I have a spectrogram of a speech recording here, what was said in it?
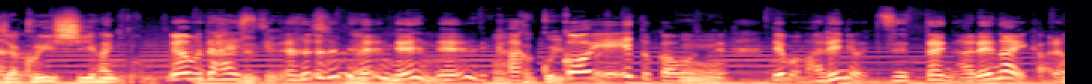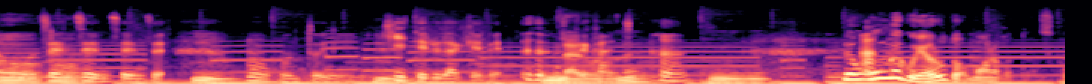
じゃあクリッシー・ハインドとかもいやもう大好き。全だね。ねうんねうん。かっこいいとか思って、でもあれには絶対なれないから、うん。もう全然全然。うん。もう本当に聞いてるだけで、って感じ、はいうん。で音楽をやろうとは思わなかったんですか？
